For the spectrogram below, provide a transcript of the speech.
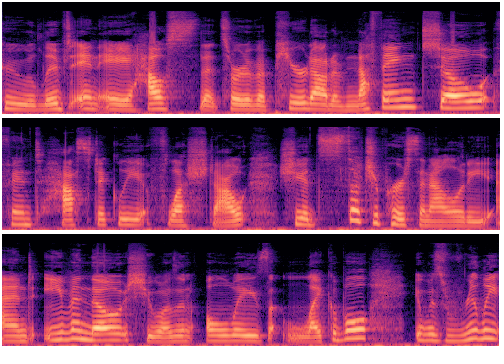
who lived in a house that sort of appeared out of nothing. So fantastically fleshed out. She had such a personality, and even though she wasn't always likable, it was really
